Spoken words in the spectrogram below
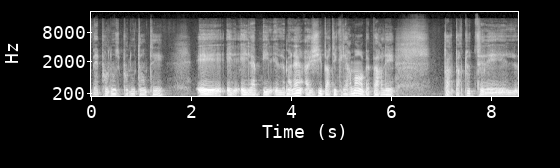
ben, pour, nous, pour nous tenter. Et, et, le malin agit particulièrement ben, par, les, par, par toutes les,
